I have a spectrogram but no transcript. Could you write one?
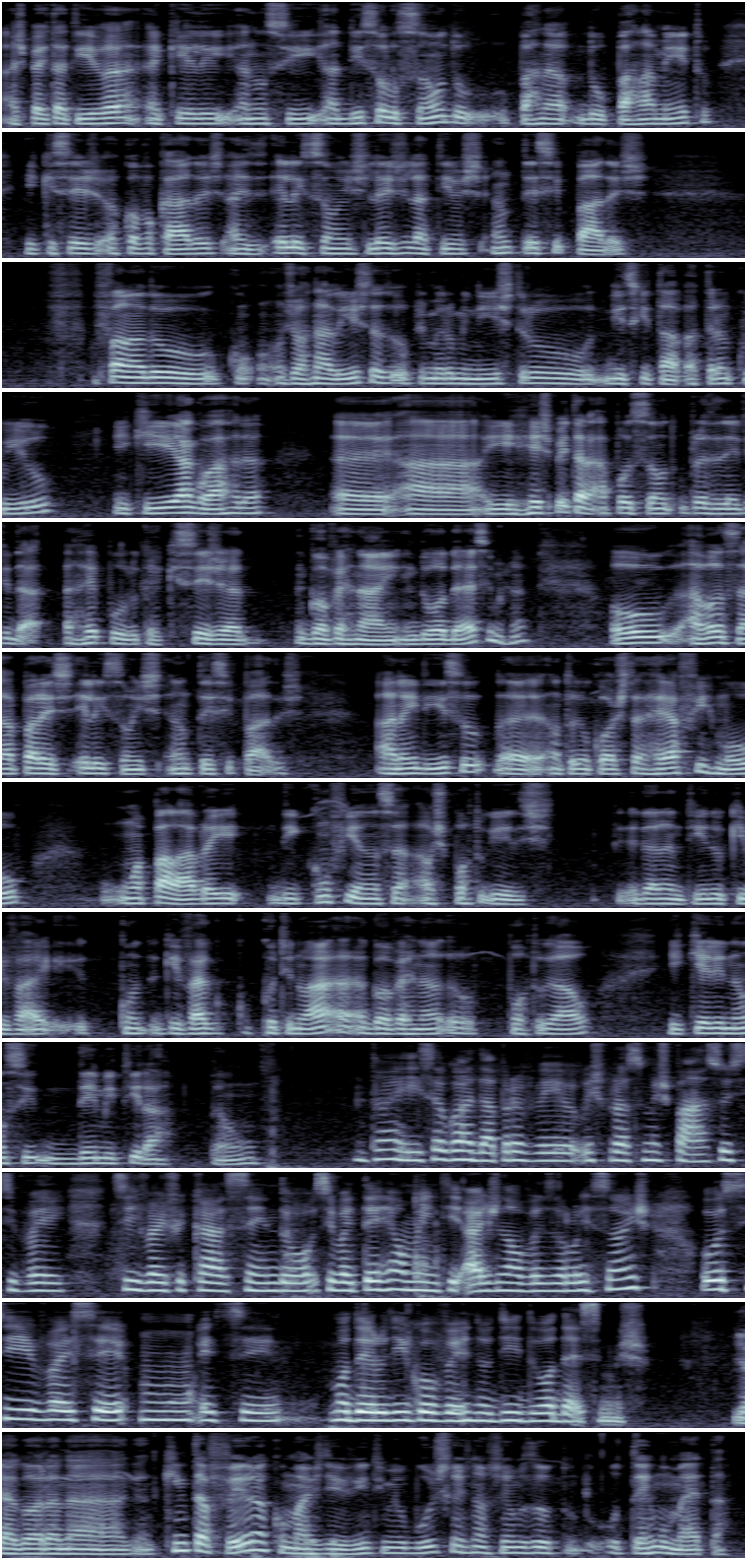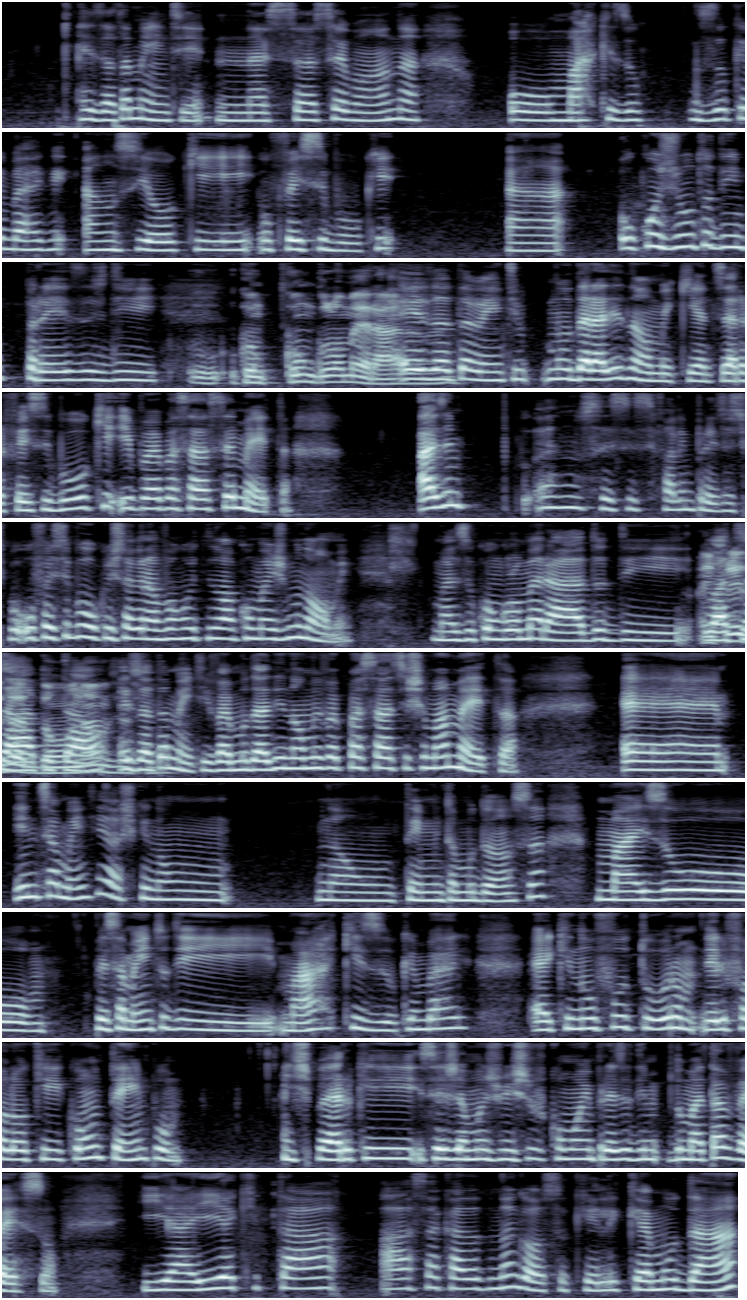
A expectativa é que ele anuncie a dissolução do, do parlamento e que sejam convocadas as eleições legislativas antecipadas. Falando com jornalistas, o primeiro-ministro disse que estava tranquilo e que aguarda eh, a, e respeitará a posição do presidente da República, que seja governar em duodécimos, né? ou avançar para as eleições antecipadas. Além disso, eh, Antônio Costa reafirmou uma palavra de confiança aos portugueses, garantindo que vai, que vai continuar governando Portugal e que ele não se demitirá. Então, Então é isso, aguardar para ver os próximos passos, se vai, se vai ficar sendo, se vai ter realmente as novas eleições ou se vai ser um esse modelo de governo de duodécimos. e agora na quinta-feira, com mais de 20 mil buscas, nós temos o, o termo meta. Exatamente. Nessa semana, o Mark Zu- Zuckerberg anunciou que o Facebook, ah, o conjunto de empresas de O, o con- conglomerado. né? Exatamente, mudará de nome, que antes era Facebook e vai passar a ser Meta. As em- eu não sei se se fala empresas, tipo, o Facebook e o Instagram vão continuar com o mesmo nome, mas o conglomerado de A empresa WhatsApp dona, e tal, assim. exatamente, e vai mudar de nome e vai passar a se chamar Meta. É, inicialmente, acho que não não tem muita mudança, mas o pensamento de Mark Zuckerberg é que no futuro, ele falou que com o tempo espero que sejamos vistos como uma empresa de- do metaverso. E aí é que tá a sacada do negócio, que ele quer mudar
